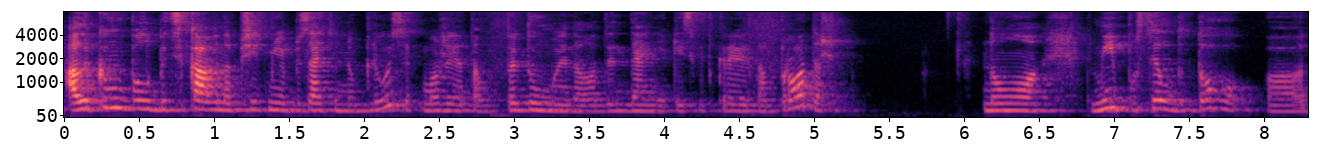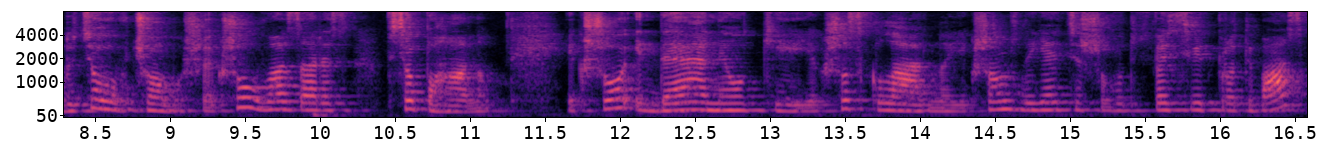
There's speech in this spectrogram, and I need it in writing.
Але кому було б цікаво, напишіть мені обов'язково плюсик. Може, я там придумаю на один день якийсь відкрию там продаж. Ну, мій посил до того, е, до цього в чому? Що якщо у вас зараз все погано, якщо іде не окей, якщо складно, якщо вам здається, що от весь світ проти вас,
